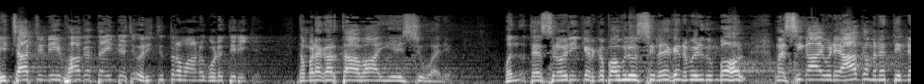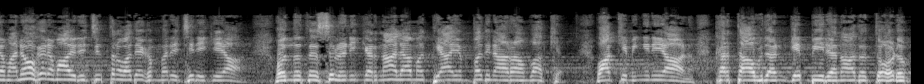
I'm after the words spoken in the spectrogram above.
ഈ ചാറ്റിന്റെ ഈ ഭാഗത്ത് അതിന്റെ ഒരു ചിത്രമാണ് കൊടുത്തിരിക്കുന്നത്. നമ്മുടെ കർത്താവായ യേശു വരും. ഒന്ന് തെസ്ലോനിക്കർക്ക് പൗലൂസ് ലേഖനം എഴുതുമ്പോൾ മസികായുടെ ആഗമനത്തിന്റെ മനോഹരമായ ഒരു ചിത്രം അദ്ദേഹം വരച്ചിരിക്കുക ഒന്ന് തെസ്ലോനിക്കർ നാലാം അധ്യായം പതിനാറാം വാക്യം. വാക്യം ഇങ്ങനെയാണ്. കർത്താവ് താൻ ഗംഭീരനാഥത്തോടും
